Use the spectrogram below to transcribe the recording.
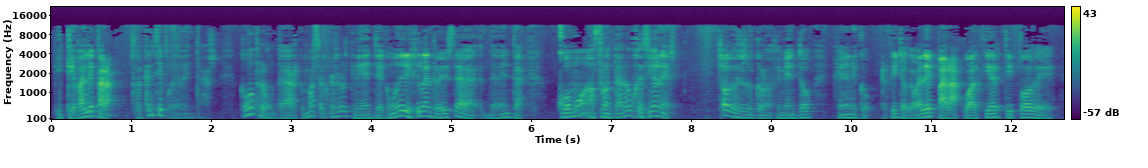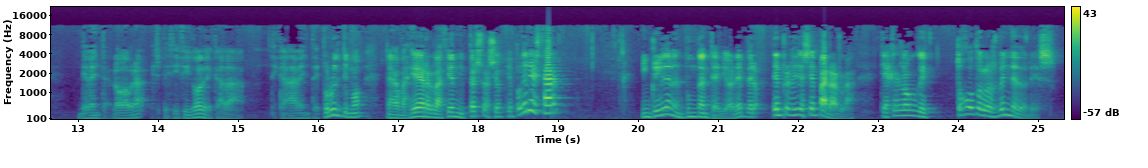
y que vale para cualquier tipo de ventas. Cómo preguntar, cómo acercarse al cliente, cómo dirigir la entrevista de venta, cómo afrontar objeciones. Todo es el conocimiento genérico. Repito, que vale para cualquier tipo de, de venta. Luego habrá específico de cada, de cada venta. por último, la capacidad de relación y persuasión, que podría estar incluida en el punto anterior, ¿eh? pero he preferido separarla, ya que es algo que todos los vendedores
